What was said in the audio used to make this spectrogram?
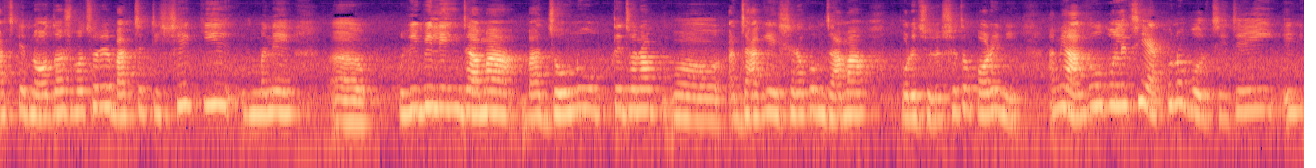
আজকে ন দশ বছরের বাচ্চাটি, সে কি মানে রিভিলিং জামা বা যৌন উত্তেজনা জাগে সেরকম জামা পরেছিল? সে তো পরেনি। আমি আগেও বলেছি, এখনও বলছি যে এই-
